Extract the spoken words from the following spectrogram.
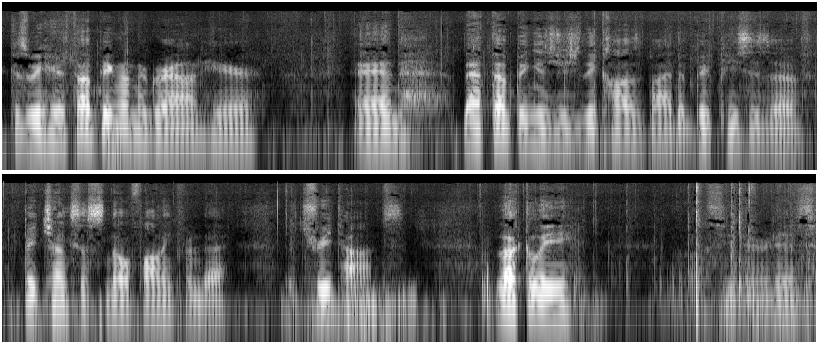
Because we hear thumping on the ground here, and that thumping is usually caused by the big pieces of, big chunks of snow falling from the, the treetops. Luckily, let's see, there it is.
